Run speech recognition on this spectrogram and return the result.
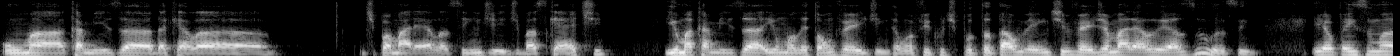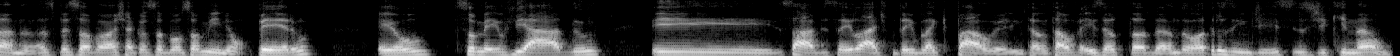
uma camisa daquela tipo amarela assim de, de basquete e uma camisa e um moletom verde. Então eu fico tipo totalmente verde, amarelo e azul assim. E eu penso, mano, as pessoas vão achar que eu sou bolsominion, pero eu sou meio viado e sabe, sei lá, tipo, tem black power. Então talvez eu tô dando outros indícios de que não.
